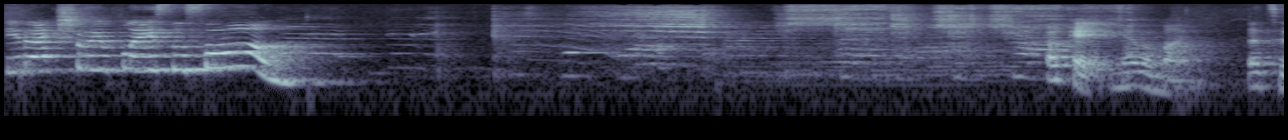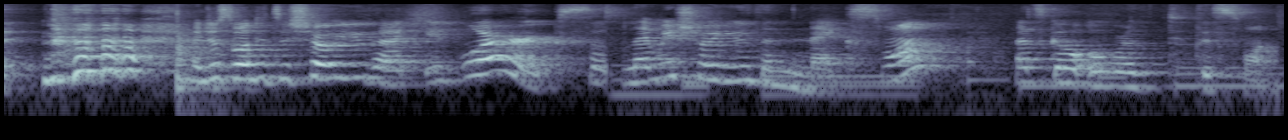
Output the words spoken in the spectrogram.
It actually plays the song. Okay, never mind. That's it. I just wanted to show you that it works. So let me show you the next one. Let's go over to this one.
